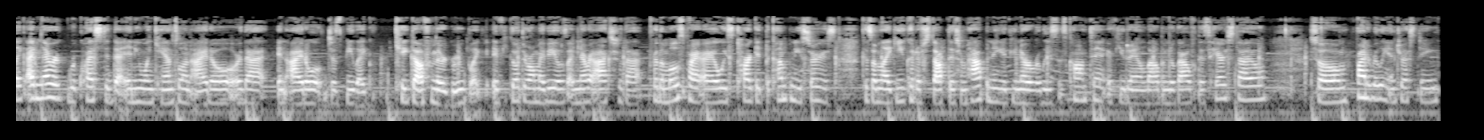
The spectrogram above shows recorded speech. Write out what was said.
Like I've never requested that anyone cancel an idol or that an idol just be like kicked out from their group. Like if you go through all my videos, I've never asked for that. For the most part, I always target the company first because I'm like, you could have stopped this from happening if you never released this content, if you didn't allow them to go out with this hairstyle. So I find it really interesting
